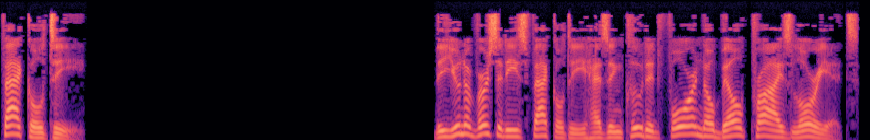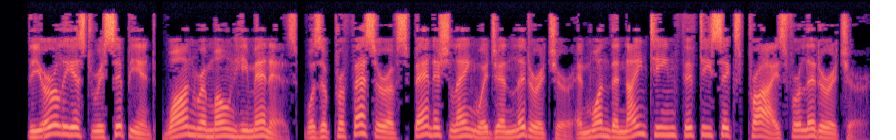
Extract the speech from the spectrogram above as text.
Faculty. The university's faculty has included four Nobel Prize laureates. The earliest recipient, Juan Ramón Jiménez, was a professor of Spanish language and literature and won the 1956 Prize for Literature.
